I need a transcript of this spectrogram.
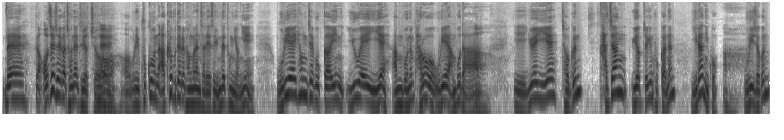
네, 그러니까 어제 저희가 전해드렸죠. 네. 어, 우리 국군 아크 부대를 방문한 자리에서 윤 대통령이 우리의 형제 국가인 UAE의 안보는 바로 우리의 안보다. 아. 이 UAE의 적은 가장 위협적인 국가는 이란이고 아. 우리 적은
